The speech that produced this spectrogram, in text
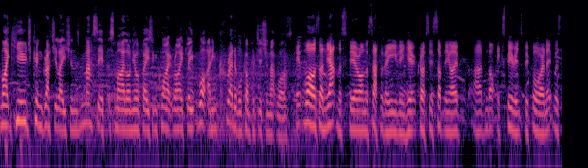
Mike, huge congratulations, massive smile on your face, and quite rightly, what an incredible competition that was. It was, and the atmosphere on a Saturday evening here at Crufts is something I've, I've not experienced before, and it was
